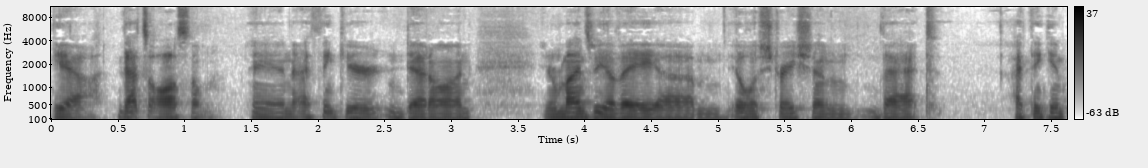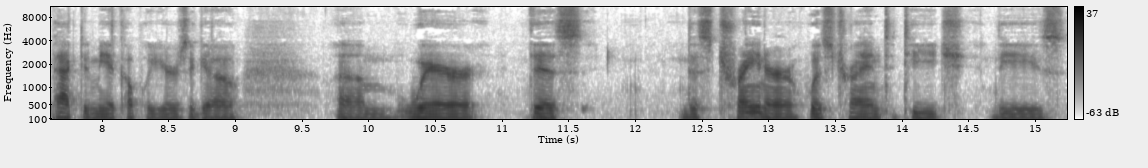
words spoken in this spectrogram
Yeah, that's awesome, and I think you're dead on. It reminds me of a um, illustration that I think impacted me a couple years ago, um, where this this trainer was trying to teach these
